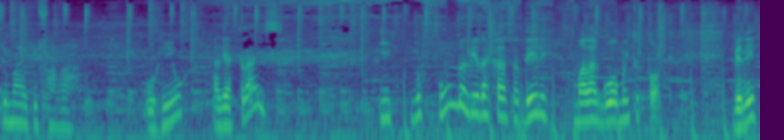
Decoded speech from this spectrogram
que mais que falar? O rio ali atrás. E no fundo ali da casa dele, uma lagoa muito top. Beleza?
